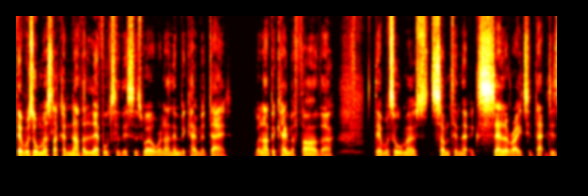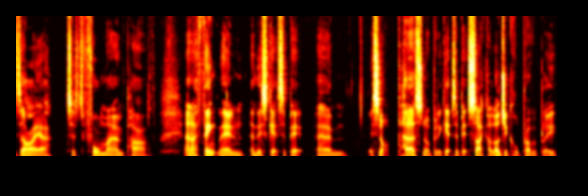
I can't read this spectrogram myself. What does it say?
there was almost like another level to this as well when I then became a dad. When I became a father, there was almost something that accelerated that desire to form my own path. And I think then, and this gets a bit, um, it's not personal, but it gets a bit psychological probably.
